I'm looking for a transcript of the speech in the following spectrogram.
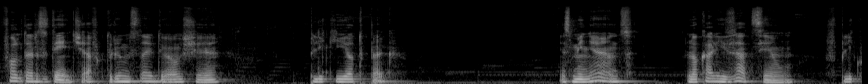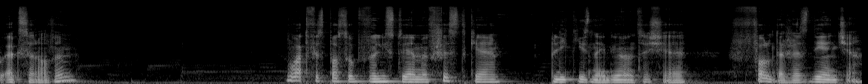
folder zdjęcia, w którym znajdują się pliki JPEG. Zmieniając lokalizację w pliku Excelowym, w łatwy sposób wylistujemy wszystkie pliki znajdujące się w folderze zdjęcia.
